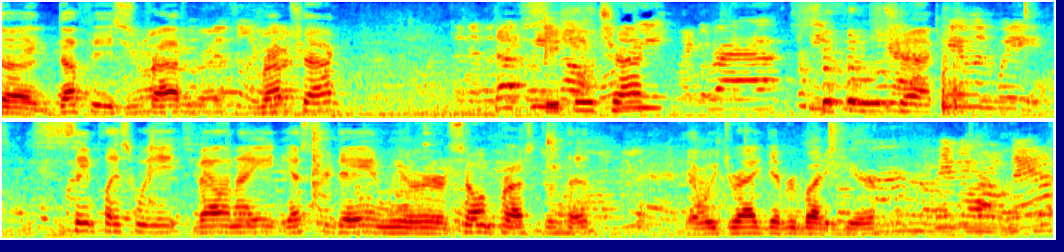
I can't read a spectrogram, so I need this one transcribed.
uh, Duffy's Crab, crab Shack? Seafood Shack? Crab, Seafood Shack. It's the same place we ate, Val and I ate yesterday, and we were so impressed with it that we dragged everybody here. Maybe from there.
